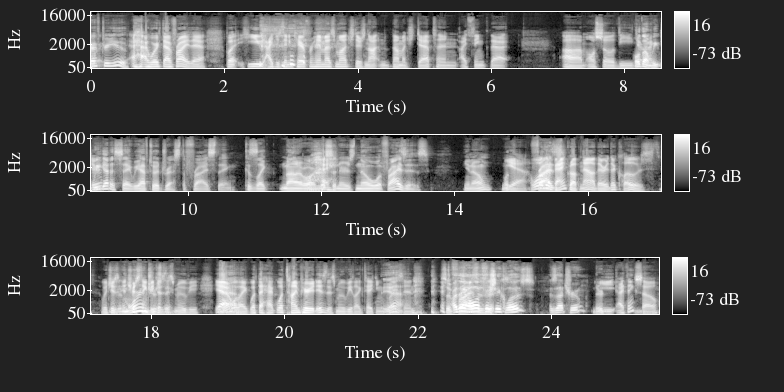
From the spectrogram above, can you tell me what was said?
I- after you. I worked at Fry's, yeah. But he, I just didn't care for him as much. There's not that much depth, and I think that um also the Hold on, we, we got to say we have to address the fries thing because like none of our Why? listeners know what Fry's is. You know? What yeah. Well, they're bankrupt now. They're they're closed, which is Even more interesting, because this movie. Yeah, Yeah. Well, like what the heck? What time period is this movie like taking place in? So Are they all Fry's is a- officially closed? Is that true? they're- I think so.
